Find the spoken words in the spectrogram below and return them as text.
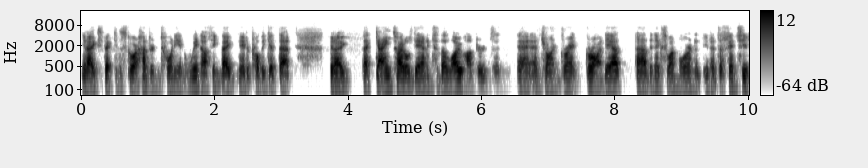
you know, expecting to score 120 and win. I think they need to probably get that, you know, that game total down into the low hundreds and and, and try and grind, grind out uh, the next one more in a, in a defensive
